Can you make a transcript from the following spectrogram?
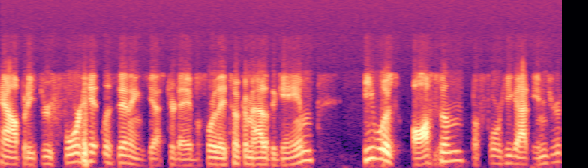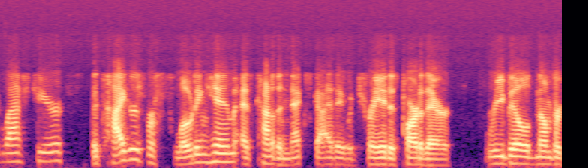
count, but he threw four hitless innings yesterday before they took him out of the game. He was awesome before he got injured last year. The Tigers were floating him as kind of the next guy they would trade as part of their rebuild number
